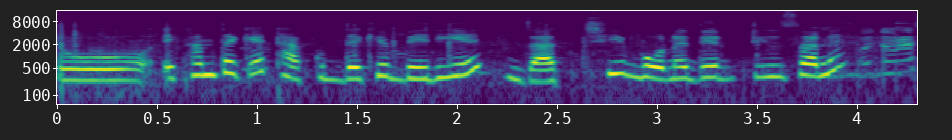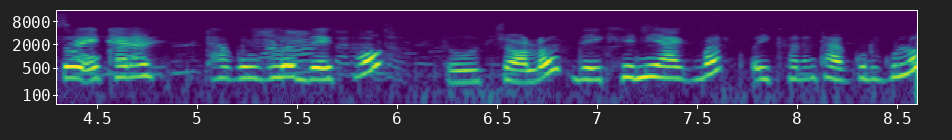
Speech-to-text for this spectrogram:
তো এখান থেকে ঠাকুর দেখে বেরিয়ে যাচ্ছি বোনেদের টিউশানে তো ওখানে ঠাকুরগুলো দেখব তো। চলো দেখে নিই একবার ওইখানে ঠাকুরগুলো।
